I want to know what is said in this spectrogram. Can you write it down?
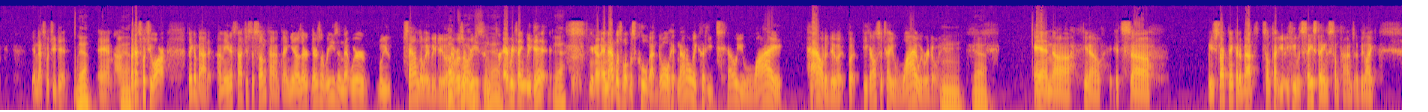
and that's what you did. yeah, And uh, Yeah. but that's what you are. Think about it. I mean, it's not just a sometime thing. You know, there there's a reason that we're we sound the way we do, and Of there was a reason yeah. for everything we did. yeah, You know, and that was what was cool about Doyle. Not only could he tell you why, how to do it, but he could also tell you why we were doing it. mm, yeah, And uh, you know, it's uh, when you start thinking about sometimes you, he would say things sometimes, and it'd be like,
